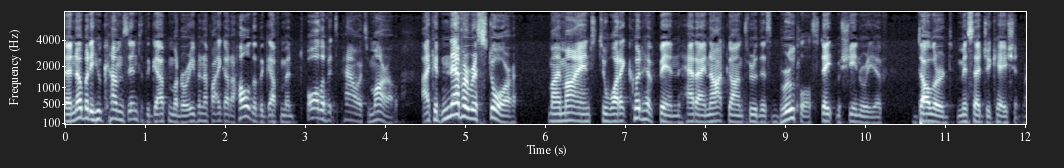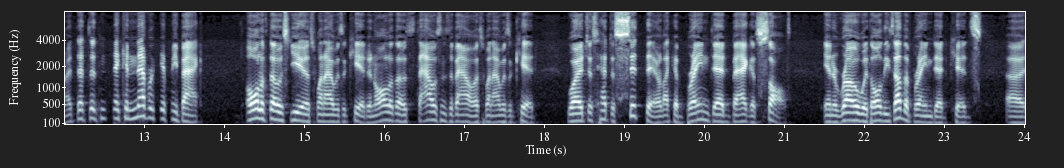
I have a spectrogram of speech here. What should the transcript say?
uh, nobody who comes into the government, or even if I got a hold of the government, all of its power tomorrow, I could never restore my mind to what it could have been had I not gone through this brutal state machinery of dullard miseducation. Right? That, that they can never give me back all of those years when I was a kid and all of those thousands of hours when I was a kid where I just had to sit there like a brain-dead bag of salt in a row with all these other brain-dead kids. Uh,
